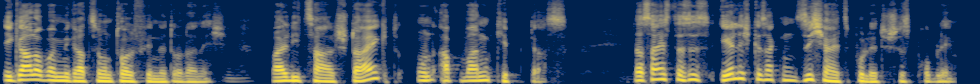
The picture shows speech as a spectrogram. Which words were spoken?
Egal, ob er Migration toll findet oder nicht. Mhm. Weil die Zahl steigt und ab wann kippt das? Das heißt, das ist ehrlich gesagt ein sicherheitspolitisches Problem.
